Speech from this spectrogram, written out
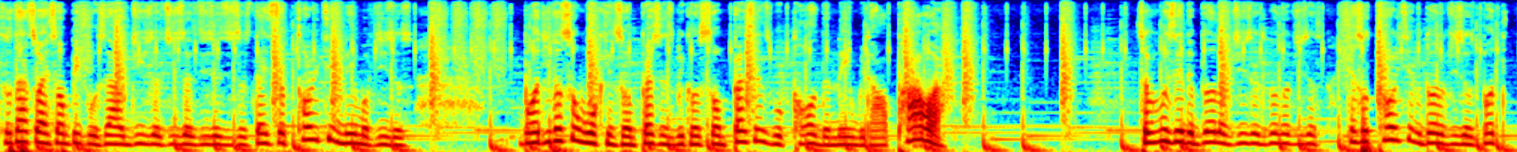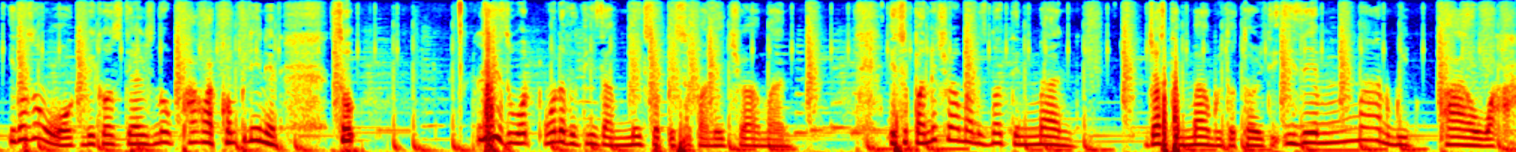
So that's why some people say, oh, Jesus, Jesus, Jesus, Jesus. There's authority in the name of Jesus. But it doesn't work in some persons because some persons will call the name without power. Some people say the blood of Jesus, blood of Jesus. There's authority in the blood of Jesus, but it doesn't work because there is no power accompanying it. So this is what one of the things that makes up a supernatural man. A supernatural man is not a man, just a man with authority. He's a man with power.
